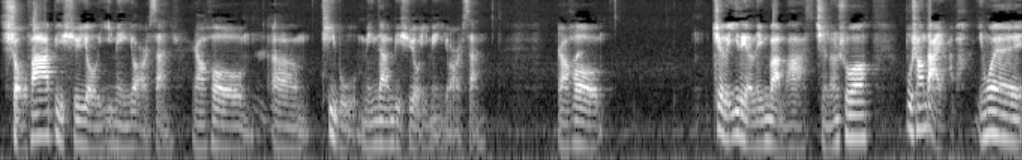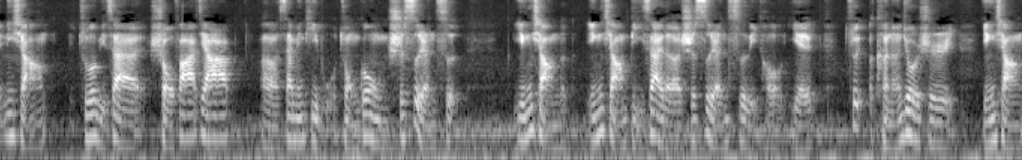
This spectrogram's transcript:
首发必须有一名 U 二三。然后，呃，替补名单必须有一名 U 二三，然后这个一点零版吧，只能说不伤大雅吧，因为你想，足球比赛首发加呃三名替补，总共十四人次，影响的影响比赛的十四人次里头，也最可能就是影响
